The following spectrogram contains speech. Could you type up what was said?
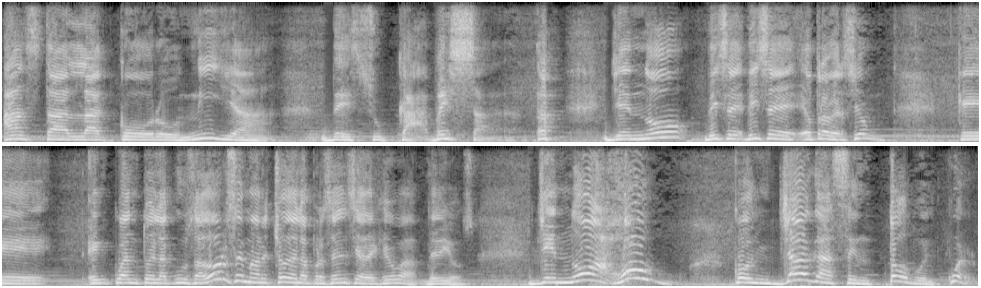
hasta la coronilla de su cabeza. Llenó, dice, dice otra versión, que en cuanto el acusador se marchó de la presencia de Jehová, de Dios, llenó a Job con llagas en todo el cuerpo.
